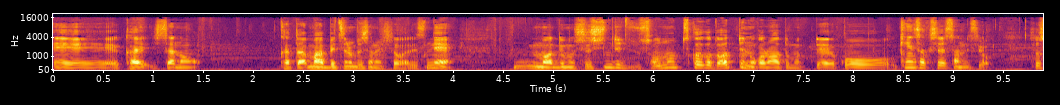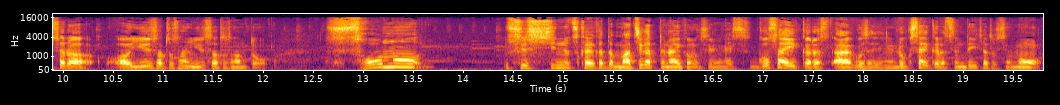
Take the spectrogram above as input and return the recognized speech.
えー、会社の方、まあ、別の部署の人がですねまあでも出身でその使い方合ってんのかなと思ってこう検索してたんですよそしたら「あゆうさとさんゆうさとさん」とその出身の使い方間違ってないかもしれないです5歳からあ5歳じゃない6歳から住んでいたとしても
